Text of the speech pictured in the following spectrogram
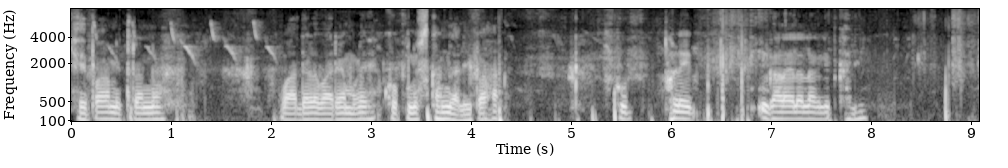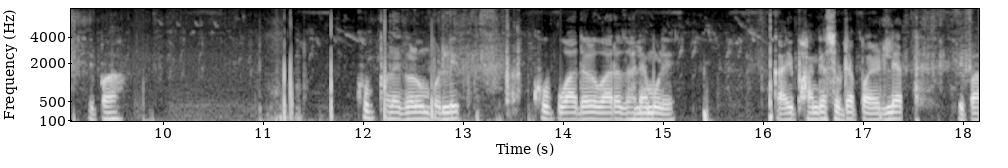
हे पहा मित्रांनो वादळ वाऱ्यामुळे खूप नुकसान झाले पहा. खूप फळे गळायला लागलीत खाली. हे पहा. खूप फळे गळून पडलीत. खूप वादळ वारं झाल्यामुळे काही फांद्या सुट्या पडल्यात. हे पा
